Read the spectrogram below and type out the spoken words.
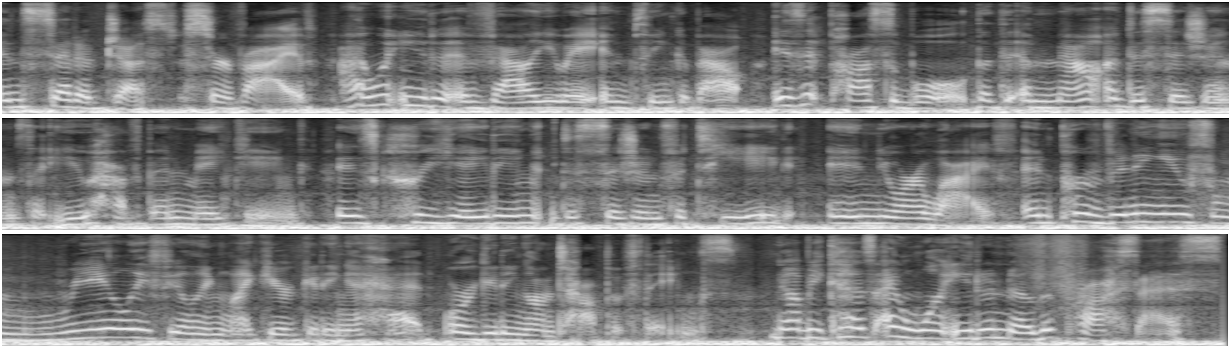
instead of just survive. I want you to evaluate and think about is it possible that the amount of decisions that you have been making is creating decision fatigue in your life and preventing you from really feeling like you're getting ahead or getting on top of things? Now, because I want you to know the process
